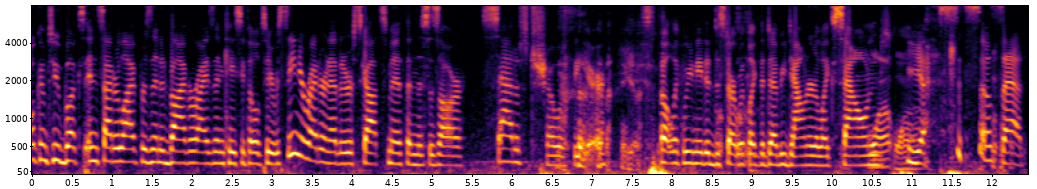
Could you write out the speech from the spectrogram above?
Welcome to Bucs Insider Live presented by Verizon. Casey Phillips here with senior writer and editor Scott Smith, and this is our saddest show of the year. yes. Felt like we needed to start with like the Debbie Downer like sound. Wah, wah. Yes, it's so sad.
